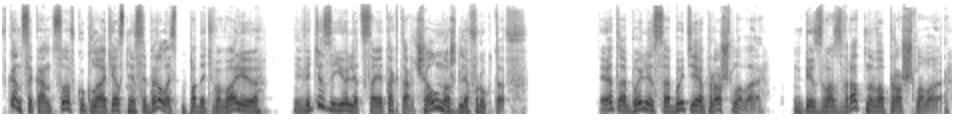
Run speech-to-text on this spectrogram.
В конце концов, кукла-отец не собиралась попадать в аварию, ведь из её лица и так торчал нож для фруктов. Это были события прошлого безвозвратного прошлого.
